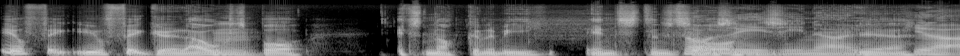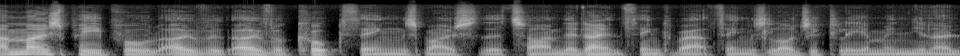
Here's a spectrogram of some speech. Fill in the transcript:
he'll fig- you'll figure it out, but it's not going to be instant. It's not or, as easy, no. Yeah. You know, and most people over overcook things most of the time. They don't think about things logically. I mean, you know,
